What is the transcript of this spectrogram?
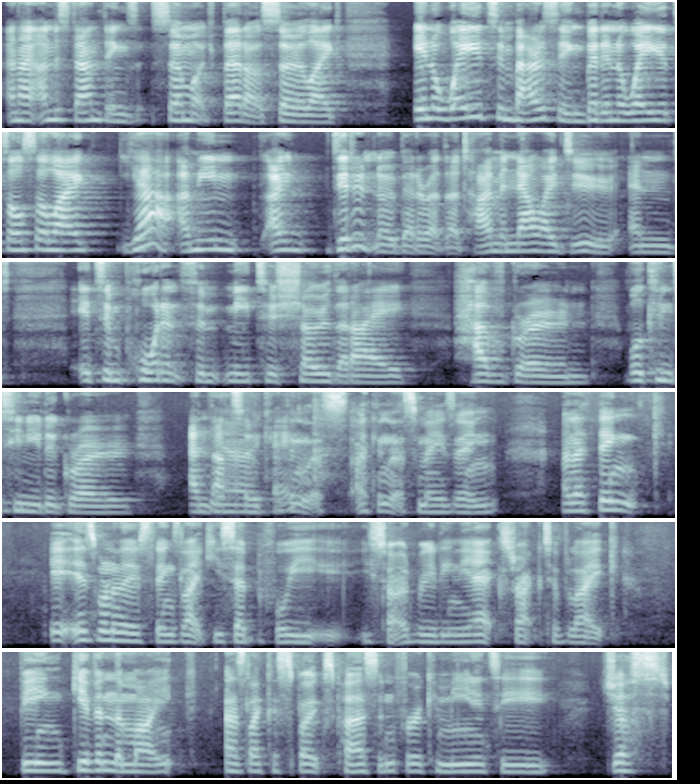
and I understand things so much better. So, like, in a way, it's embarrassing, but in a way, it's also like, yeah, I mean, I didn't know better at that time and now I do. And it's important for me to show that I have grown, will continue to grow, and that's Yeah, okay. I think that's I think that's amazing, and I think it is one of those things like you said before you you started reading the extract of like being given the mic as like a spokesperson for a community just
